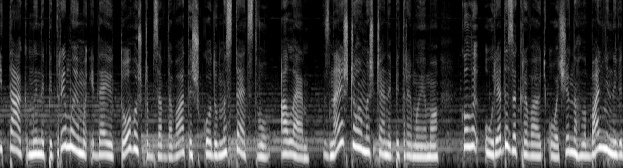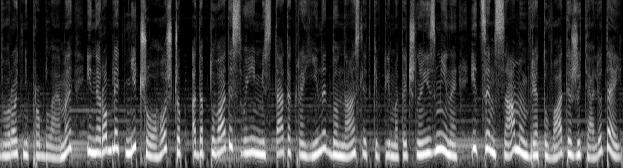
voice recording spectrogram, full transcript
І так, ми не підтримуємо ідею того, щоб завдавати шкоду мистецтву. Але знаєш, чого ми ще не підтримуємо? Коли уряди закривають очі на глобальні невідворотні проблеми і не роблять нічого, щоб адаптувати свої міста та країни до наслідків кліматичної зміни і цим самим врятувати життя людей.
